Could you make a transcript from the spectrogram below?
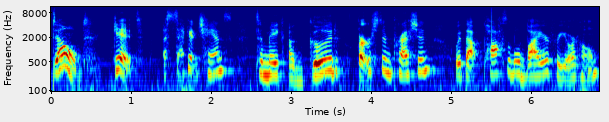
don't get a second chance to make a good first impression with that possible buyer for your home?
